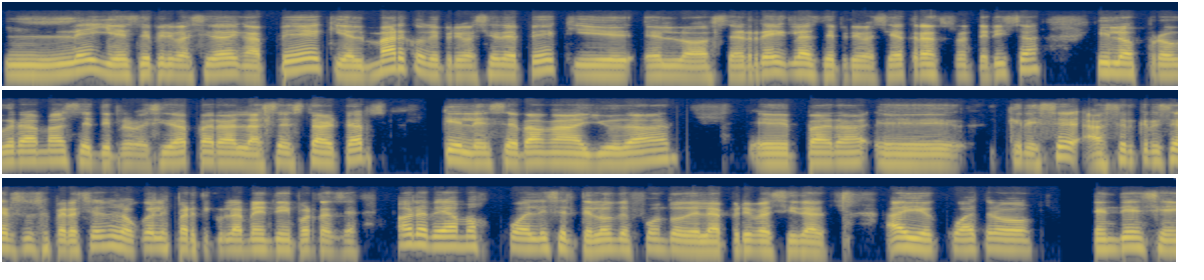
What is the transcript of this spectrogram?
leyes de privacidad en APEC y el marco de privacidad de APEC y las reglas de privacidad transfronteriza y los programas de privacidad para las startups que les van a ayudar para crecer, hacer crecer sus operaciones, lo cual es particularmente importante. Ahora veamos cuál es el telón de fondo de la privacidad. Hay cuatro tendencias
